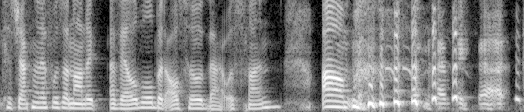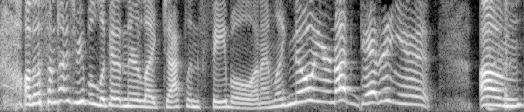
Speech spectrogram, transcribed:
because Jaclyn F was not available, but also that was fun. Um, like that. Although sometimes people look at it and they're like Jacqueline Fable, and I'm like, no, you're not getting it. Um,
